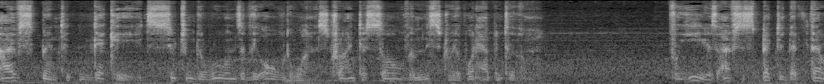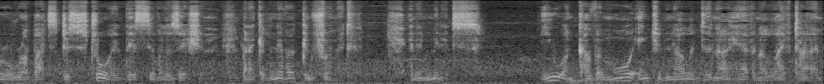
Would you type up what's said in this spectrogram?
I've spent decades searching the ruins of the old ones, trying to solve the mystery of what happened to them. For years, I've suspected that Faro robots destroyed their civilization, but I could never confirm it. And in minutes, you uncover more ancient knowledge than I have in a lifetime,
